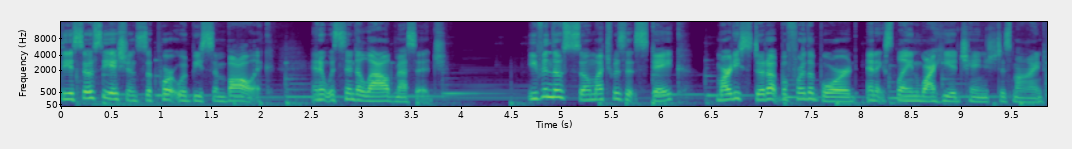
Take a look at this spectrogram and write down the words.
The association's support would be symbolic, and it would send a loud message. Even though so much was at stake, Marty stood up before the board and explained why he had changed his mind.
